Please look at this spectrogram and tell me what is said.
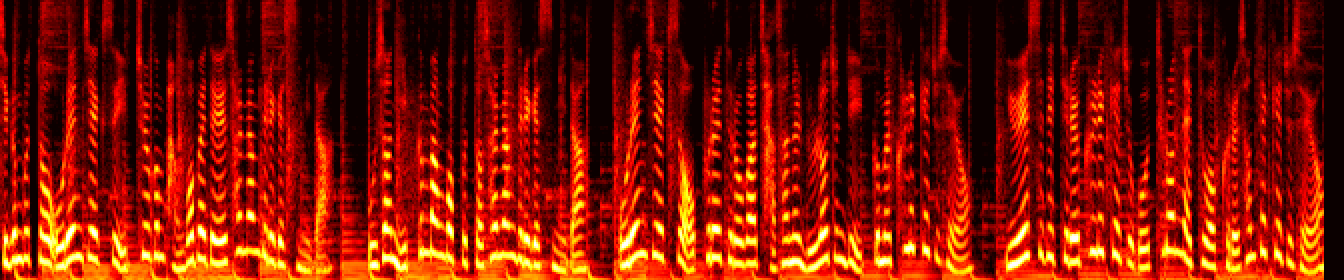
지금부터 오렌지X 입출금 방법에 대해 설명드리겠습니다. 우선 입금 방법부터 설명드리겠습니다. 오렌지X 어플에 들어가 자산을 눌러준 뒤 입금을 클릭해주세요. USDT를 클릭해주고 트론 네트워크를 선택해주세요.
